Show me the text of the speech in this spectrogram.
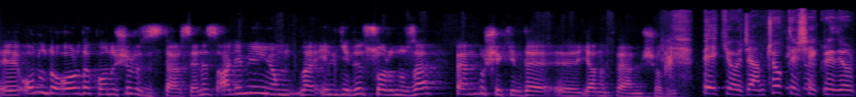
Ee, onu da orada konuşuruz isterseniz. Alüminyumla ilgili sorunuza ben bu şekilde e, yanıt vermiş olayım. Peki hocam çok teşekkür ediyorum.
